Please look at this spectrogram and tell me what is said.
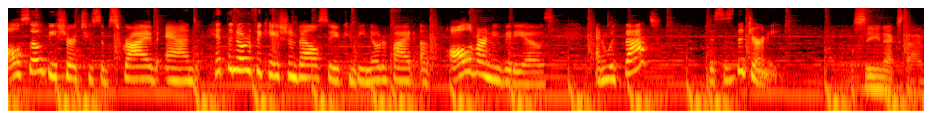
Also, be sure to subscribe and hit the notification bell so you can be notified of all of our new videos. And with that, this is The Journey. We'll see you next time.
